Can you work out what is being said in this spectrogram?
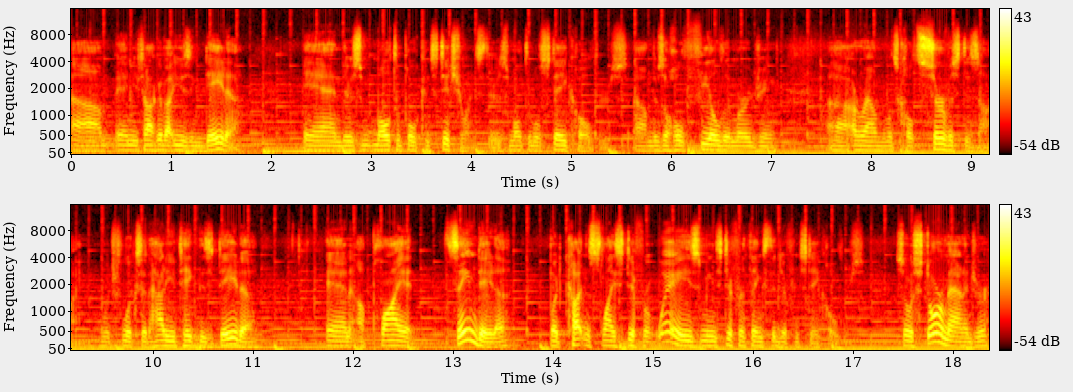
um, and you talk about using data, and there's multiple constituents, there's multiple stakeholders, um, there's a whole field emerging uh, around what's called service design, which looks at how do you take this data and apply it, same data, but cut and slice different ways means different things to different stakeholders. So a store manager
